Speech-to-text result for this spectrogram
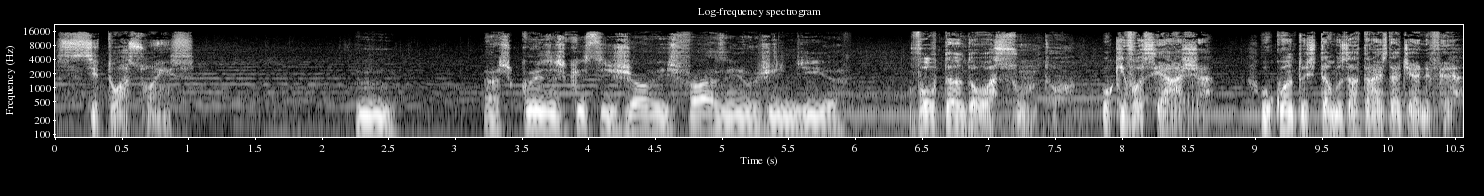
situações. Hum. As coisas que esses jovens fazem hoje em dia. Voltando ao assunto. O que você acha? O quanto estamos atrás da Jennifer?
